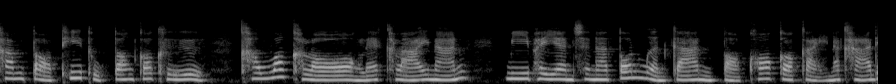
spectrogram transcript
คำตอบที่ถูกต้องก็คือคำว่าคลองและคล้ายนั้น มีพยัญชนะต้นเหมือนกันตอบข้อกอไก่นะคะเ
